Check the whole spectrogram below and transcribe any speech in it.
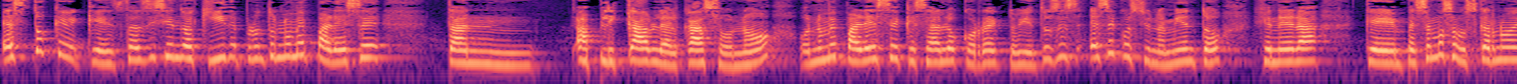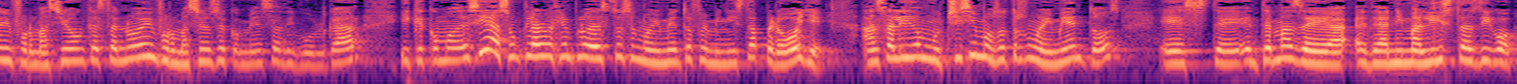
esto que, que estás diciendo aquí de pronto no me parece tan aplicable al caso, ¿no? O no me parece que sea lo correcto. Y entonces ese cuestionamiento genera que empecemos a buscar nueva información, que esta nueva información se comience a divulgar y que, como decías, un claro ejemplo de esto es el movimiento feminista, pero oye, han salido muchísimos otros movimientos este, en temas de, de animalistas. Digo,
